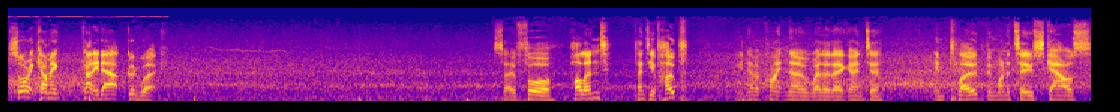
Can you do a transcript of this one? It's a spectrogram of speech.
Saw it coming, cut it out, good work. So for Holland, plenty of hope. You never quite know whether they're going to implode. Been one or two scows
